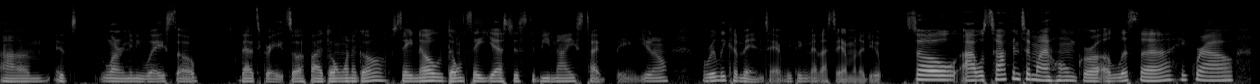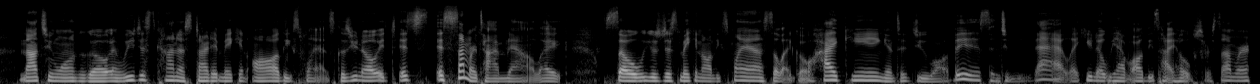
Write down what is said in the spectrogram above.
Um, it's learn anyway. So that's great. So if I don't want to go, say no. Don't say yes just to be nice type thing, you know? Really committing to everything that I say I'm going to do. So I was talking to my homegirl, Alyssa Hey Growl, not too long ago, and we just kind of started making all these plans because, you know, it, it's it's summertime now. Like, so we was just making all these plans to like go hiking and to do all this and to do that. Like, you know, we have all these high hopes for summer.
